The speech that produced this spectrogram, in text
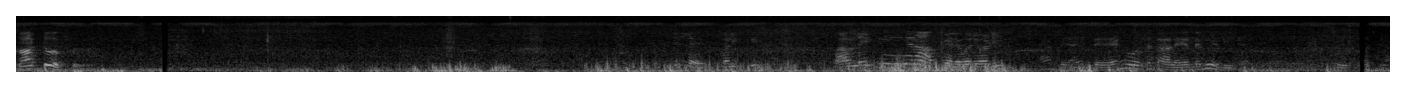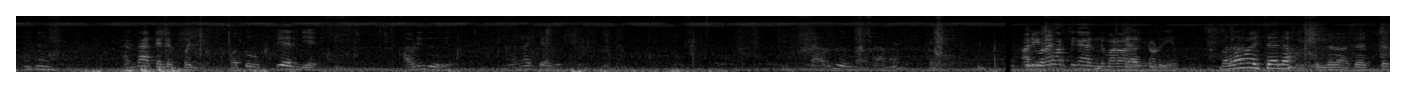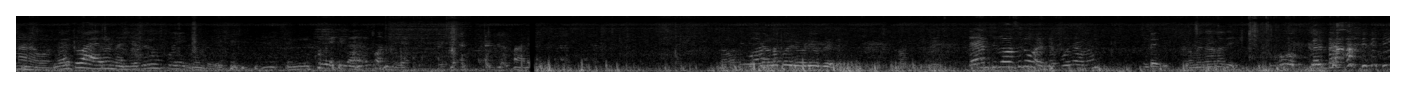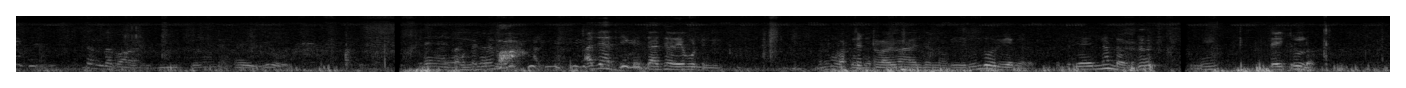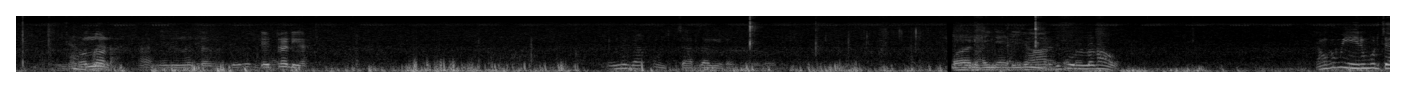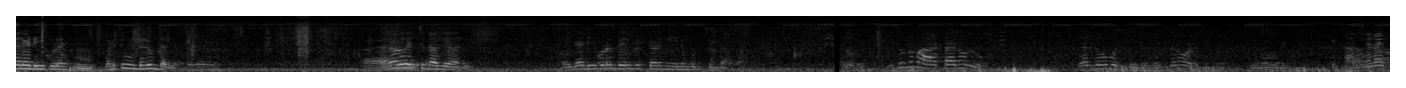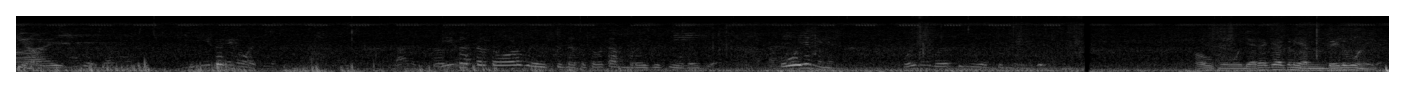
കാട്ടുവെപ്പ് ഇല്ലേ കളിക്ക് പള്ളിക്ക് ഇങ്ങനെ ആക്കല്ലേ പരിപാടി തേങ്ങ കൊടുത്ത് കളയേണ്ട വേണ്ടിയില്ല ഉണ്ടാക്കല്ലേ പല്ലി പത്ത് റുപ്യ തരണ്ടി അവിടെ കയറിയ അങ്ങനെയൊക്കെയാണ് കുറച്ച് കാരന്റെ മണം വെള്ളം കഴിച്ചാലോ ഇല്ലടാ ചേട്ടനാണ് നിങ്ങൾക്ക് വയറുണ്ട് എന്റെ ഇതിന് പോയിട്ടുണ്ട് ഇന്ന് വൈകുന്നേരം കൊണ്ടുപോയാ ഡാൻസ് ക്ലാസ്സിന് പോയല്ലേ ഇപ്പോൾ ഞാൻ നോക്കണ്ട എന്താ അയ്യോ അത് വെച്ചാൽ ചെറിയ പൊട്ടിന് നാലഞ്ചെണ്ണം പേരും തോൽവിയൊക്കെ ഡേറ്റ് ഉണ്ടോ നമുക്ക് മീനും പിടിച്ചാലോ അടിയിൽ കൂടെ ഇവിടെ ചൂണ്ടലുണ്ടല്ലോ ഒരാൾ വെച്ചിട്ടാക്കിയാൽ മതി അതിന്റെ അടിയിൽ കൂടെ എന്തെങ്കിലും കിട്ടുകയാണെങ്കിൽ മീനും പിടിച്ചിട്ടുണ്ടാക്കാം ഇതൊന്ന് മാറ്റാനുള്ളൂ എത്രത്തോളം ടെമ്പറേച്ചർ കോഴി എങ്ങനെയാണ് കോഴി ആക്കണ പോണില്ല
